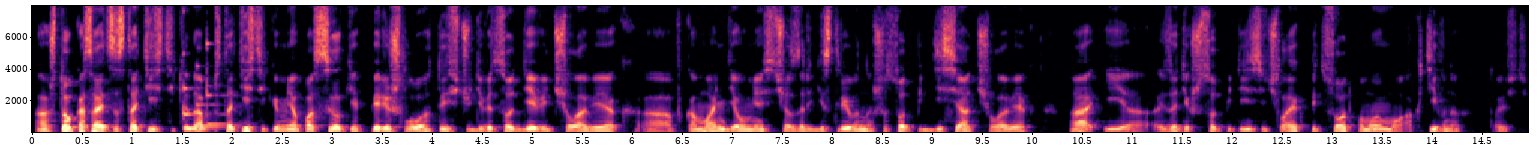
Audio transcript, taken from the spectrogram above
А что касается статистики, да, по статистике у меня по ссылке перешло 1909 человек, а в команде у меня сейчас зарегистрировано 650 человек, да, и э, из этих 650 человек 500, по-моему, активных. То есть,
